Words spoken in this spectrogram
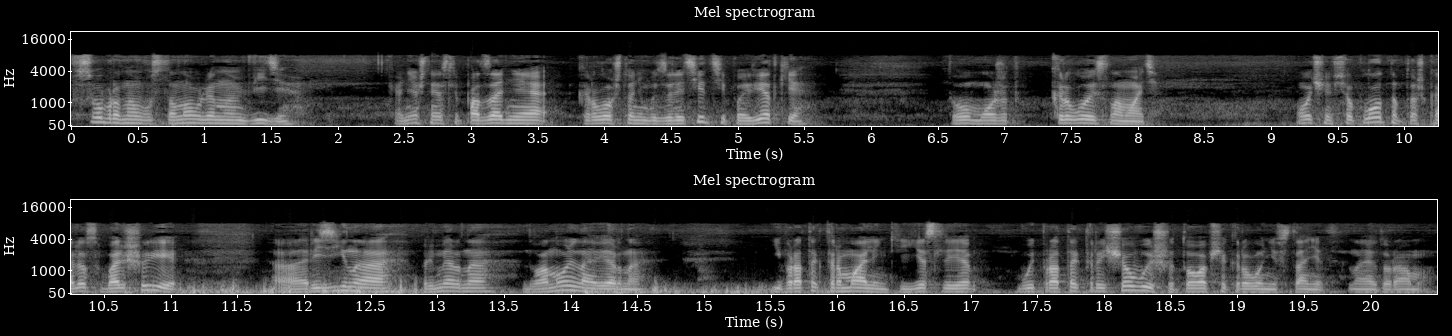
в собранном, в установленном виде. Конечно, если под заднее крыло что-нибудь залетит, типа ветки, то может крыло и сломать. Очень все плотно, потому что колеса большие. А, резина примерно 2.0, наверное. И протектор маленький. Если будет протектор еще выше, то вообще крыло не встанет на эту раму.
